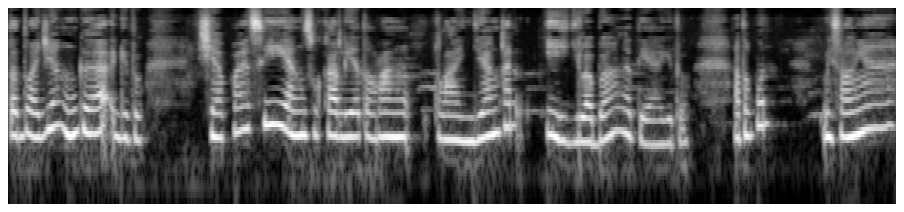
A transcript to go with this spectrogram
tentu aja enggak gitu. Siapa sih yang suka lihat orang telanjang kan ih gila banget ya gitu. Ataupun misalnya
